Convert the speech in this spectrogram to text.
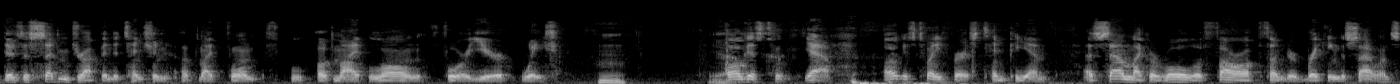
There's a sudden drop in the tension of my form of my long four-year wait. Hmm. Yeah. August, yeah, August 21st, 10 p.m. A sound like a roll of far-off thunder breaking the silence.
